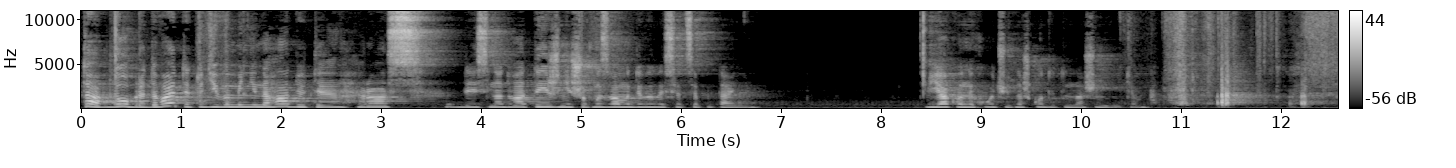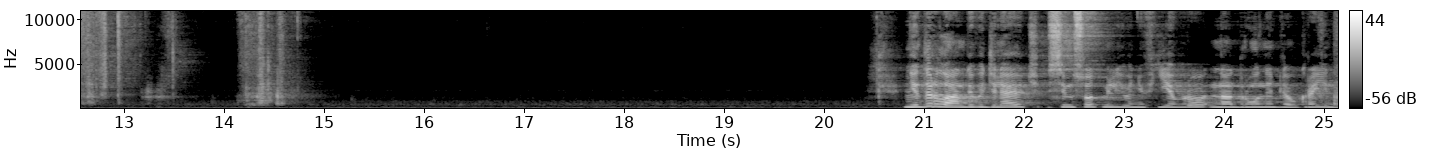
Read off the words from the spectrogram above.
Так, добре, давайте тоді ви мені нагадуйте раз десь на два тижні, щоб ми з вами дивилися це питання. Як вони хочуть нашкодити нашим дітям. Нідерланди виділяють 700 мільйонів євро на дрони для України.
